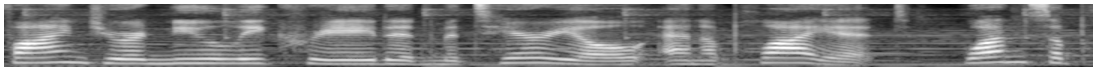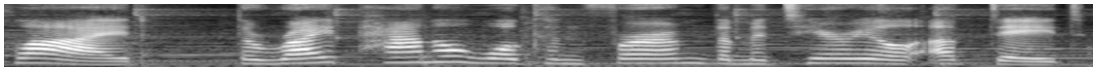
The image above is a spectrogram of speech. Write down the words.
Find your newly created material and apply it. Once applied, the right panel will confirm the material update,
